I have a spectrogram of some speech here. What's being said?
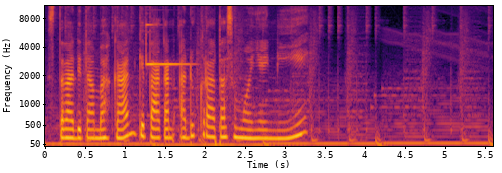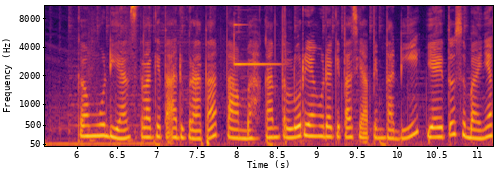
Setelah ditambahkan, kita akan aduk rata semuanya ini. Kemudian setelah kita aduk rata, tambahkan telur yang udah kita siapin tadi, yaitu sebanyak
